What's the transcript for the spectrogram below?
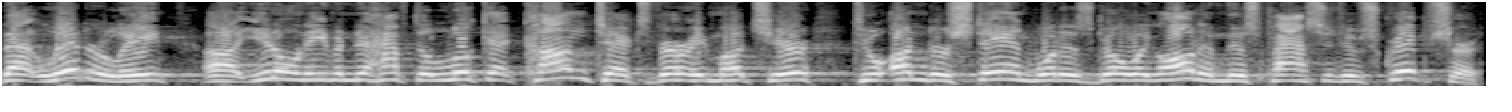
that literally uh, you don't even have to look at context very much here to understand what is going on in this passage of Scripture.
